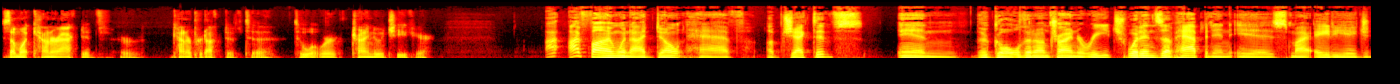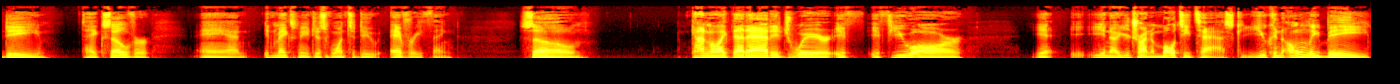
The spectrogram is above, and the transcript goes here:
somewhat counteractive or counterproductive to to what we're trying to achieve here. I, I find when I don't have objectives in the goal that I'm trying to reach, what ends up happening is my ADHD takes over and it makes me just want to do everything. So kind of like that adage where if if you are you, you know, you're trying to multitask, you can only be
